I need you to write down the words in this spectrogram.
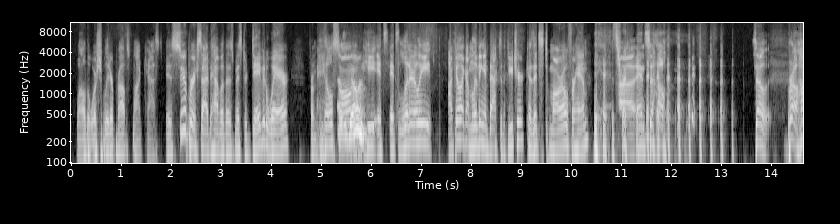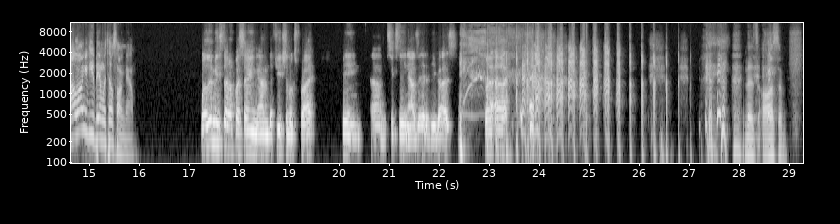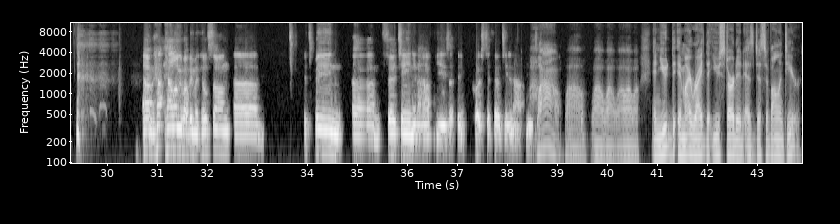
Well, the Worship Leader Probs podcast is super excited to have with us Mr. David Ware from Hillsong. He it's it's literally I feel like I'm living in Back to the Future because it's tomorrow for him. Yeah, that's right. Uh, and so, so, bro, how long have you been with Hillsong now? Well, let me start off by saying um, the future looks bright, being um, 16 hours ahead of you guys. But uh, that's awesome. Um, how, how, long have I been with Hillsong? Um, it's been um, 13 and a half years, I think, close to 13 and a half years. Wow. Wow. Wow. Wow. Wow. Wow. Wow. And you, am I right that you started as just a volunteer?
